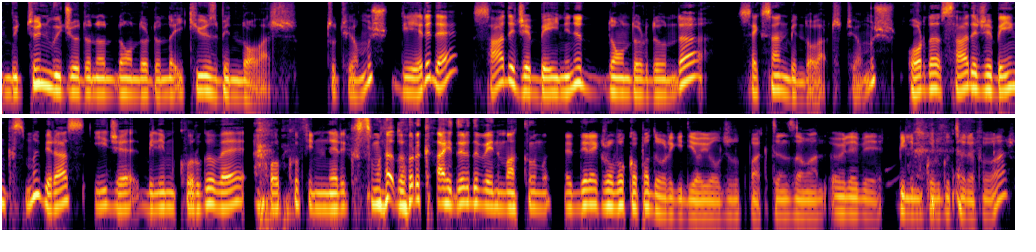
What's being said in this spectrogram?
bütün vücudunu dondurduğunda 200 bin dolar tutuyormuş. Diğeri de sadece beynini dondurduğunda 80 bin dolar tutuyormuş. Orada sadece beyin kısmı biraz iyice bilim kurgu ve korku filmleri kısmına doğru kaydırdı benim aklımı. E, direkt Robocop'a doğru gidiyor yolculuk baktığın zaman. Öyle bir bilim kurgu tarafı var.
